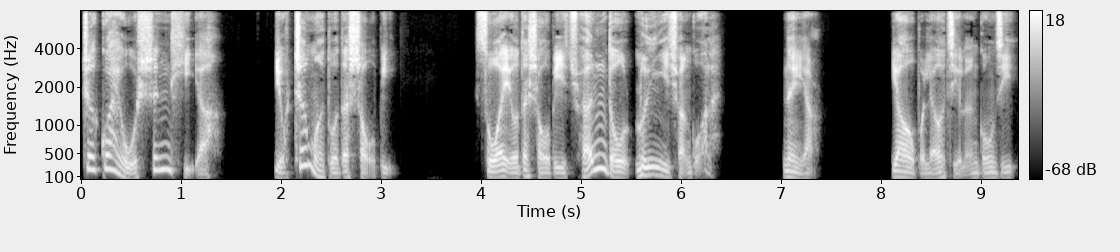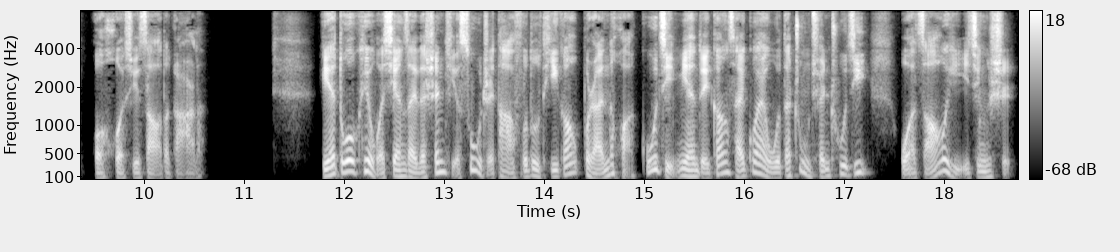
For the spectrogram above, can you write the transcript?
这怪物身体呀，有这么多的手臂。所有的手臂全都抡一拳过来，那样，要不了几轮攻击，我或许早都嘎了。也多亏我现在的身体素质大幅度提高，不然的话，估计面对刚才怪物的重拳出击，我早已经是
